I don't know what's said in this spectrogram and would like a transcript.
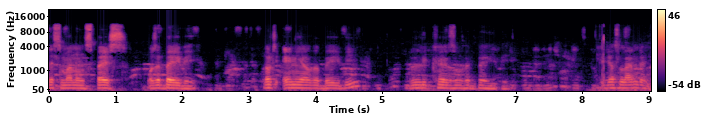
This man on space was a baby. Not any other baby, because of the baby. You just landed.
